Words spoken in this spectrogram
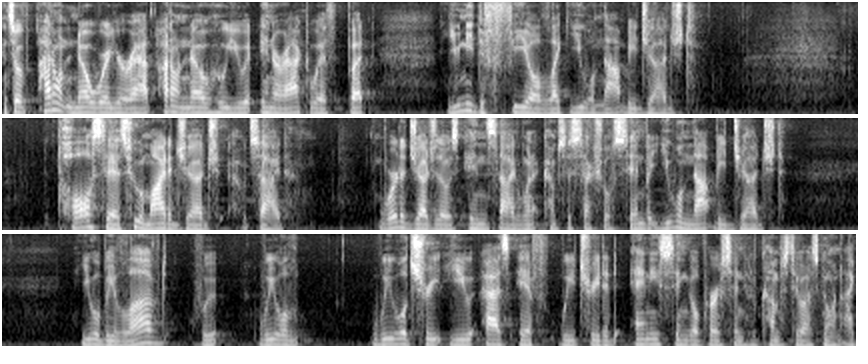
And so I don't know where you're at. I don't know who you interact with, but you need to feel like you will not be judged. Paul says, Who am I to judge outside? We're to judge those inside when it comes to sexual sin, but you will not be judged. You will be loved. We, we, will, we will treat you as if we treated any single person who comes to us going, I,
